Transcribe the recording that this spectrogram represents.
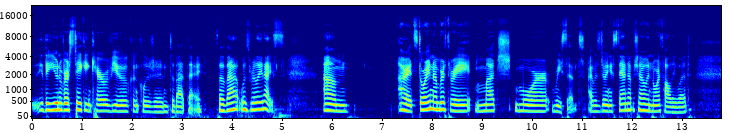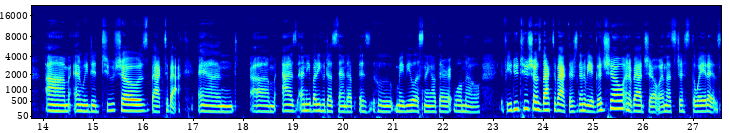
the universe taking care of you conclusion to that day. So that was really nice. Um, all right, story number three, much more recent. I was doing a stand up show in North Hollywood, um, and we did two shows back to back. And um, as anybody who does stand up is who may be listening out there will know, if you do two shows back to back, there's going to be a good show and a bad show, and that's just the way it is.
